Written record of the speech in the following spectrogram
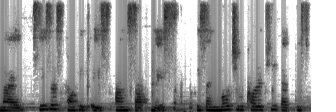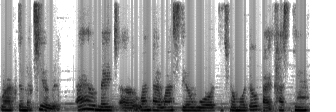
My thesis topic is on softness. It's an emotive quality that describes the material. I have made a one by one steel wall detail model by casting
